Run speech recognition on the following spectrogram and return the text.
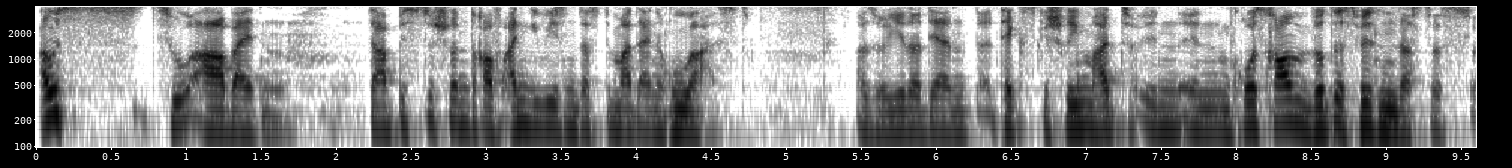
auszuarbeiten, da bist du schon darauf angewiesen, dass du mal deine Ruhe hast. Also jeder, der einen Text geschrieben hat in, in einem Großraum, wird es wissen, dass das äh,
